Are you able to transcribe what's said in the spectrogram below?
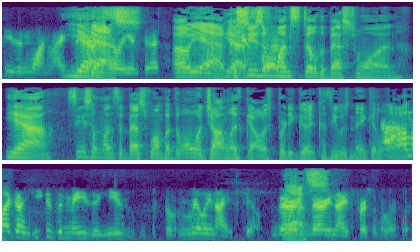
season one, right? So Yes. Yes. Really into it. Oh yeah, because Yeah. season one's still the best one. Yeah. Season one's the best one, but the one with John Lithgow was pretty good because he was naked a lot. Oh my god, he is amazing. He is really nice too. Very, Yes. very nice person to work with.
